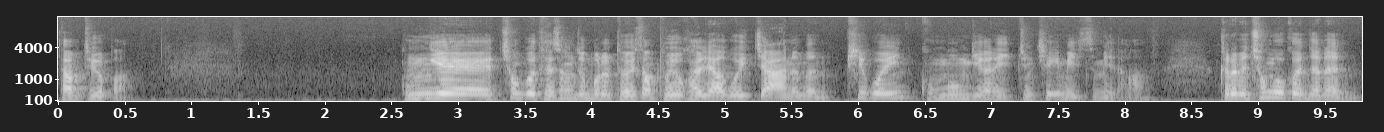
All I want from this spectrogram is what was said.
다음 뒤급 번 공개 청구 대상 정보를 더 이상 보유 관리하고 있지 않으면 피고인 공공기관의 입증 책임이 있습니다. 그러면 청구권자는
